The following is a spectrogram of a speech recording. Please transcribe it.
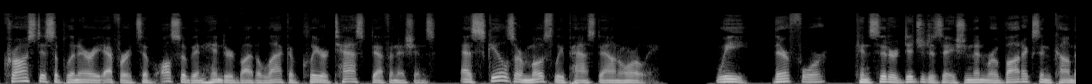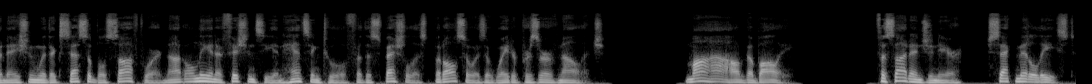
Cross disciplinary efforts have also been hindered by the lack of clear task definitions, as skills are mostly passed down orally. We, therefore, consider digitization and robotics in combination with accessible software not only an efficiency enhancing tool for the specialist but also as a way to preserve knowledge. Maha Al Gabali. Facade engineer, SEC Middle East.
